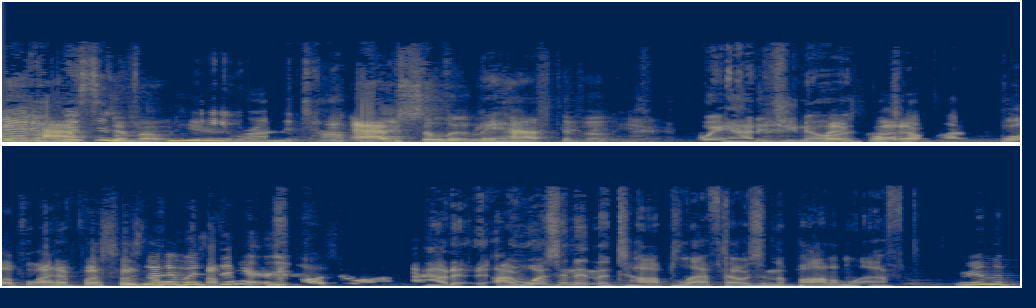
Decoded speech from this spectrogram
Platypus have to vote Speedy here. Were on the top. Absolutely left. have to vote here. Wait, how did you know I was Like, in the top left? platypus was. Because I was there. How did I wasn't in the top left? I was in the bottom left. We're in the.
